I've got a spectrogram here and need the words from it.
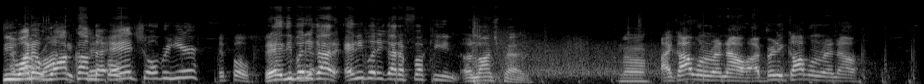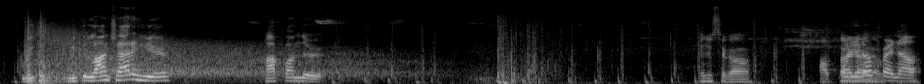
Do you want to walk rockets, on the edge over here? Hippo, Hey, anybody got anybody got a fucking a launch pad? No. I got one right now. I barely got one right now. We could we could launch out of here. Hop under. I just took off. I'll put Sorry, it up I'm- right now.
